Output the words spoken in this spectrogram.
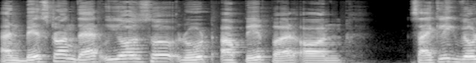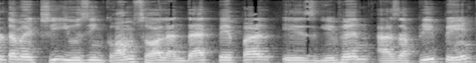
And based on that, we also wrote a paper on cyclic voltammetry using COMSOL and that paper is given as a preprint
